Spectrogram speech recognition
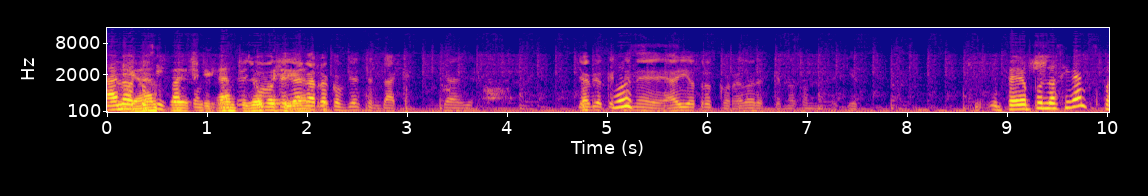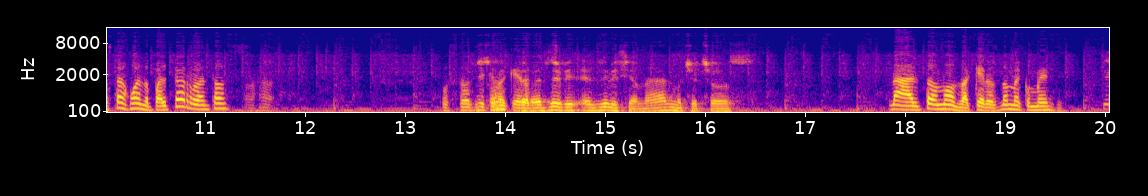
Ah, no, tú sí vas con gigantes. Sí, como que ya agarró confianza en Dak. Ya, ya. Ya vio que Pues- tiene hay otros corredores que no son Ezequiel. Pero pues los gigantes pues están jugando para el perro, entonces Ajá. pues ahora sí Pues que son- vaqueros. pero es, divi- es divisional, muchachos. Nah, de todos modos vaqueros, no me convence. Sí,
